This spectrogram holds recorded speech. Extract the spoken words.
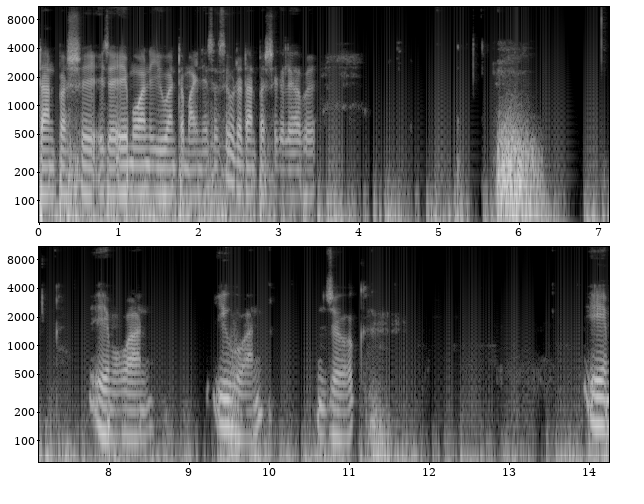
ডান পাশে এই যে এম ওয়ান ইউ ওয়ানটা মাইনাস আছে, ওটা ডান পাশে গেলে হবে এম ওয়ান ইউ ওয়ান যোগ এম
